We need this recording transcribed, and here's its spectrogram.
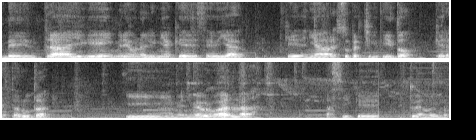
De entrada llegué y miré una línea que se veía que tenía barres súper chiquititos, que era esta ruta. Y me animé a probarla. Así que estuve dando algunos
